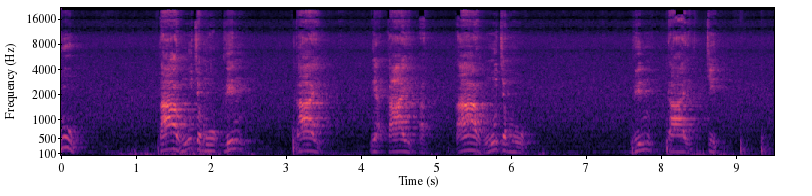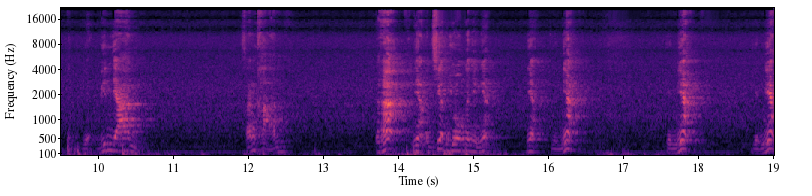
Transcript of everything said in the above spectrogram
รูป ตาหูจมูกลิ้นกายเนี่ยกายตาหูจมูกลิ้นกายจิตเนี่ยวิญญาณ สังขารนะฮะเนี่ยมันเชื่อมโยงกันอย่างเงี้ยเนี่ยอย่างเงี้ยอย่างเงี้ยอย่างเงี้ย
